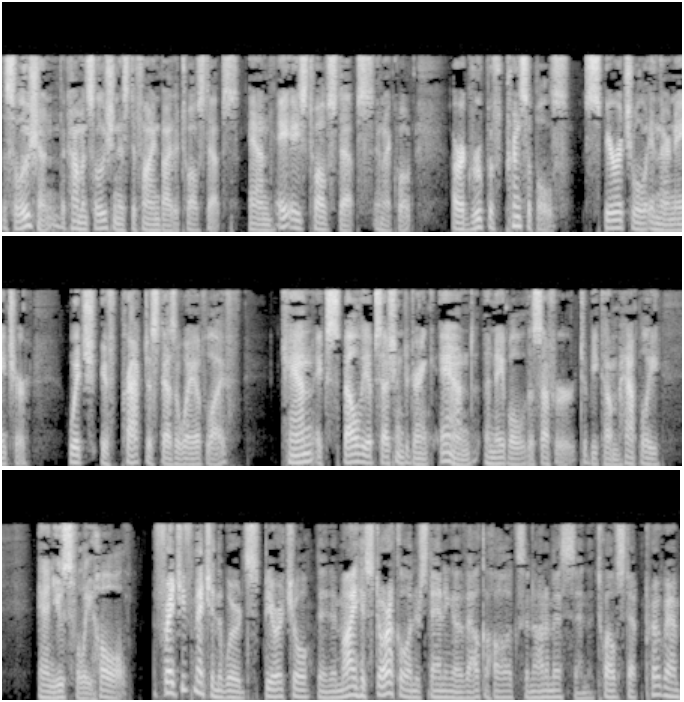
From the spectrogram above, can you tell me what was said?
The solution, the common solution is defined by the 12 steps. And AA's 12 steps, and I quote, are a group of principles, spiritual in their nature, which, if practiced as a way of life, can expel the obsession to drink and enable the sufferer to become happily and usefully whole. Fred, you've mentioned the word spiritual, and in my historical understanding of Alcoholics Anonymous and the 12 step program,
